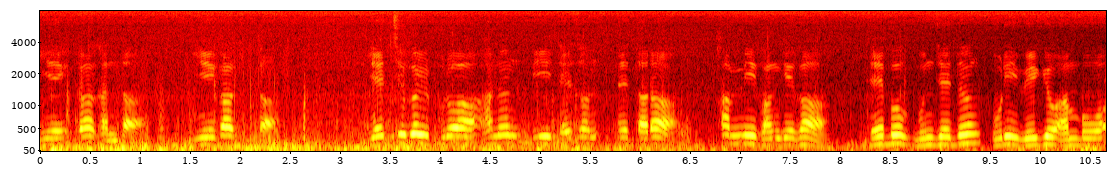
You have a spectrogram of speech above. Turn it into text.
이해가 간다. 이해가 깊다. 예측을 불허하는 미 대선에 따라 한미 관계가 대북 문제 등 우리 외교 안보,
